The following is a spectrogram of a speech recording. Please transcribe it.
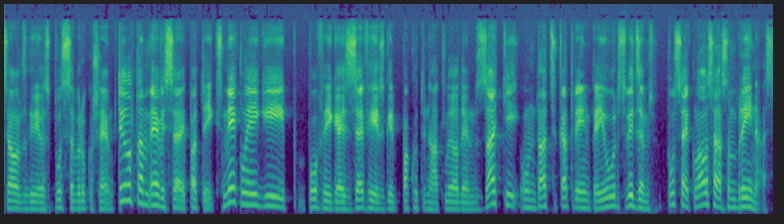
salīdz gribas pussabrukušajam tiltam. Evisai patīk smieklīgi, pufīgais zefīrs grib pakutināt lieldienu zaķi, un Dāca Katrīna pie jūras vidzemes pusē klausās un brīnās.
